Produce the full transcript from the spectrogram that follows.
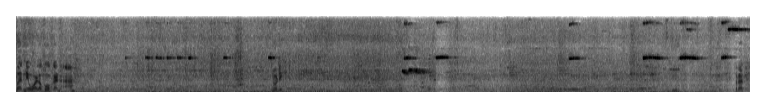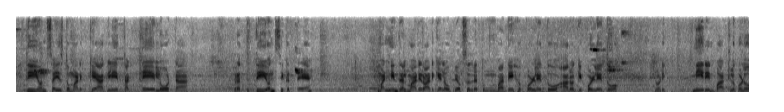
ಬನ್ನಿ, ಒಳಗೋಗೋಣ. ನೋಡಿ. ಪ್ರತಿಯೊಂದು ಸೈಜ್ದು ಮಡಕೆ ಆಗಲಿ, ತಟ್ಟೆ, ಲೋಟ ಪ್ರತಿಯೊಂದು ಸಿಗುತ್ತೆ. ಮಣ್ಣಿಂದ್ರಲ್ಲಿ ಮಾಡಿರೋ ಅಡುಗೆ ಎಲ್ಲ ಉಪಯೋಗಿಸಿದ್ರೆ ತುಂಬ ದೇಹಕ್ಕೆ ಒಳ್ಳೆಯದು ಆರೋಗ್ಯಕ್ಕೆ ಒಳ್ಳೆಯದು ನೋಡಿ, ನೀರಿನ ಬಾಟ್ಲುಗಳು.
